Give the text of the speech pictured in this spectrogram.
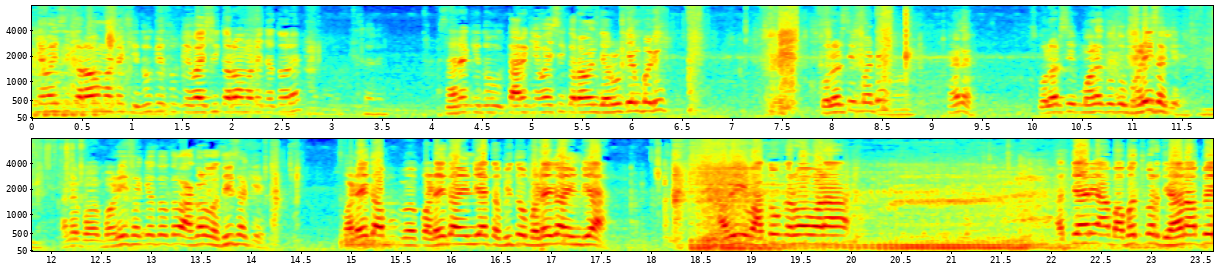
કેવાયસી કરાવવા માટે કીધું કે તું કેવાયસી કરવા માટે જતો રહે? સરે કીધું તારે કેવાયસી કરાવવાની જરૂર કેમ પડી? સ્કોલરશિપ માટે? હે ને? સ્કોલરશિપ મળે તો તું ભણી શકે. અને ભણી શકે તો તો આગળ વધી શકે. પડેગા પડેગા ઇન્ડિયા તભી તો બઢેગા ઇન્ડિયા. આવી વાતો કરવાવાળા અત્યારે આ બાબત પર ધ્યાન આપે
